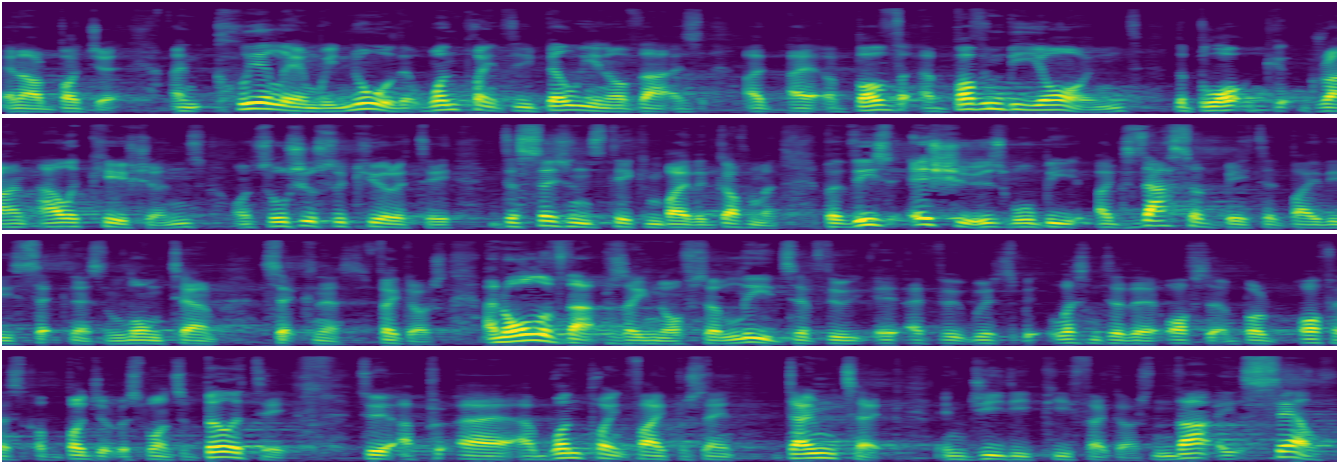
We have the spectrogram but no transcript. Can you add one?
in our budget. And clearly, and we know that 1.3 billion of that is uh, uh, above, above and beyond the block grant allocations on social security decisions taken by the government. But these issues will be exacerbated by these sickness and long-term sickness figures. And all of that, presiding officer, leads, if, the, if we listen to the Office of Budget Responsibility, to a, uh, a 1.5% downtick in GDP figures. And that itself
